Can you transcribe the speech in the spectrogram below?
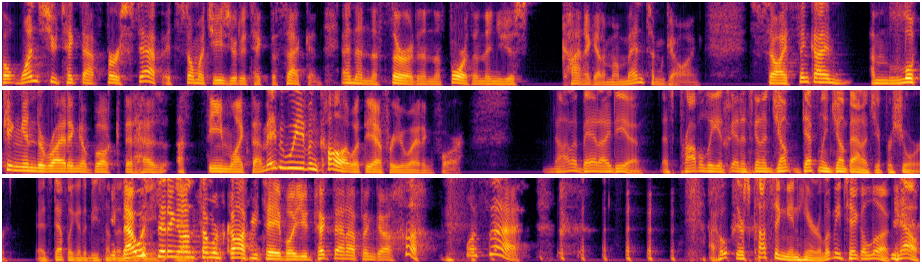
But once you take that first step, it's so much easier to take the second, and then the third, and then the fourth, and then you just kind of get a momentum going. So I think I'm I'm looking into writing a book that has a theme like that. Maybe we even call it "What the F are you waiting for?" not a bad idea that's probably it's gonna it's gonna jump definitely jump out at you for sure it's definitely gonna be something If that was be- sitting yeah. on someone's coffee table, you'd pick that up and go, "Huh, what's that?" I hope there's cussing in here. Let me take a look. No,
